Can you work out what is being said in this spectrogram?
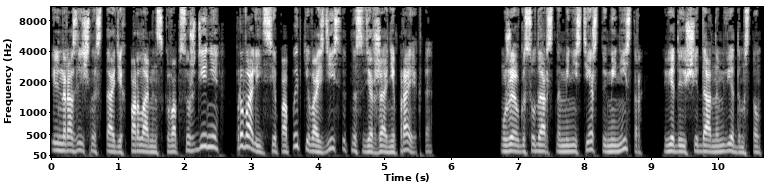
или на различных стадиях парламентского обсуждения провалить все попытки воздействовать на содержание проекта. Уже в государственном министерстве министр, ведающий данным ведомством,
